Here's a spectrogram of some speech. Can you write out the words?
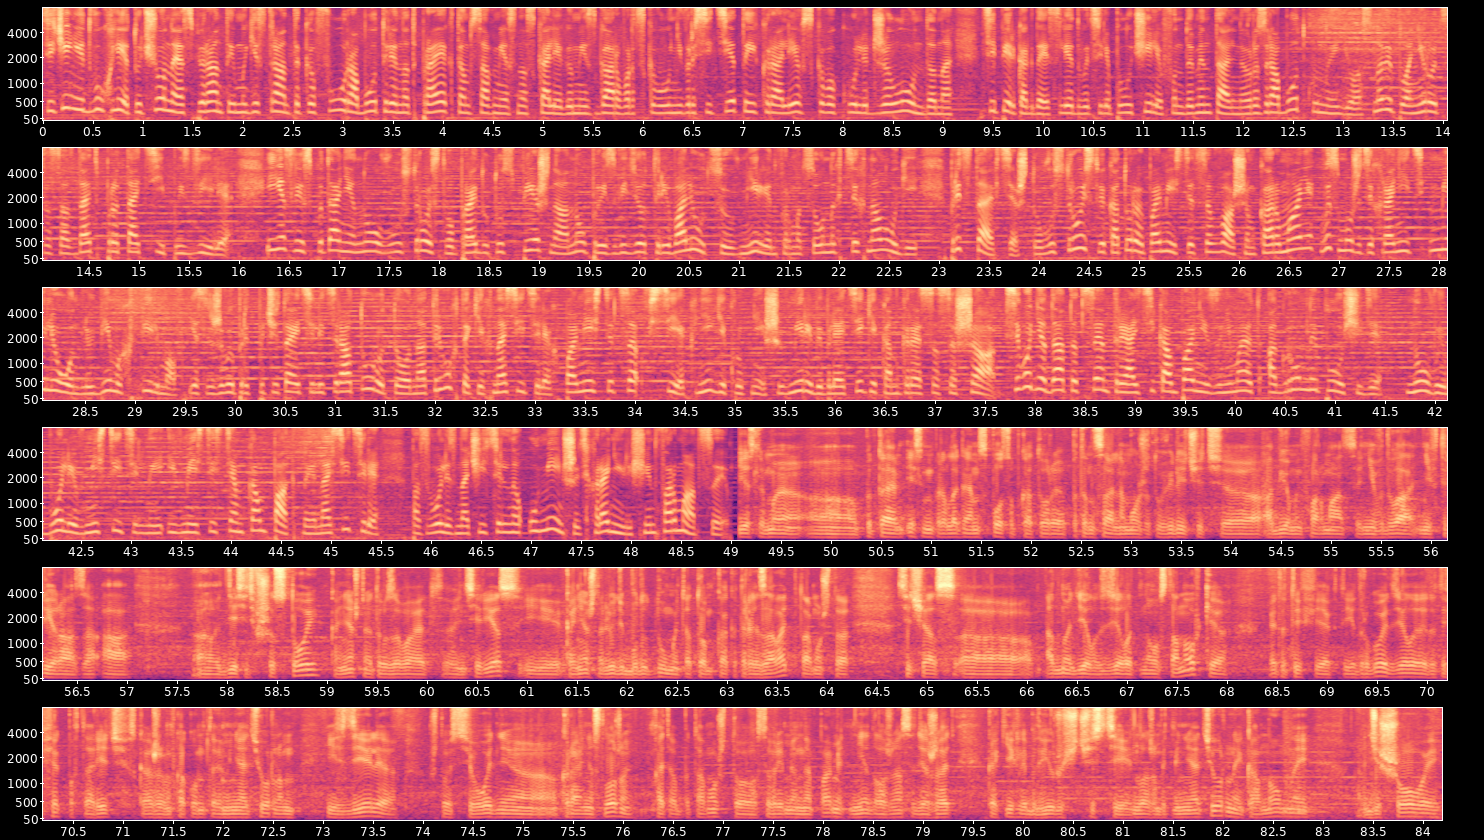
Течение двух лет ученые, аспиранты и магистранты КФУ работали над проектом совместно с коллегами из Гарвардского университета и Королевского колледжа Лондона. Теперь, когда исследователи получили фундаментальную разработку, на ее основе планируется создать прототип изделия. И если испытания нового устройства пройдут успешно, оно произведет революцию в мире информационных технологий. Представьте, что в устройстве, которое поместится в вашем кармане, вы сможете хранить миллион любимых фильмов. Если же вы предпочитаете литературу, то на трех таких носителях поместятся все книги крупнейшей в мире библиотеки Конгресса США. Сегодня дата-центры IT-компаний занимают огромные площади. Новые, более вместительные и вместе с тем компактные носители позволят значительно уменьшить хранилище информации. Если мы э, пытаем, если мы предлагаем способ, который потенциально может увеличить э, объем информации не в два, не в три раза, а 10 в 6, конечно, это вызывает интерес, и, конечно, люди будут думать о том, как это реализовать, потому что сейчас э, одно дело сделать на установке этот эффект, и другое дело этот эффект повторить, скажем, в каком-то миниатюрном изделии, что сегодня крайне сложно, хотя бы потому, что современная память не должна содержать каких-либо движущих частей. Она должна быть миниатюрной, экономной, дешевой,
